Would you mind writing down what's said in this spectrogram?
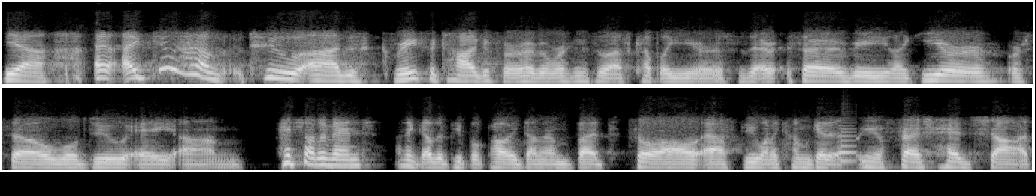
Yeah, I, I do have too uh, this great photographer who I've been working with the last couple of years. So every like year or so, we'll do a um, headshot event. I think other people have probably done them, but so I'll ask, do you want to come get a you know fresh headshot?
